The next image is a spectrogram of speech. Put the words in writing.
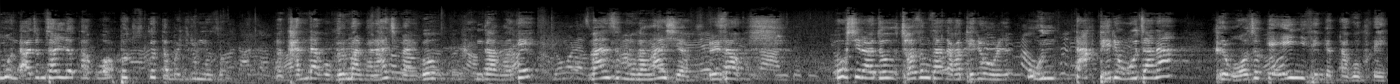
뭐 나 좀 살렸다고 아파 죽겠다 막 이러면서 간다고 그런 말만 하지 말고 건강하게 만수무강하시오. 그래서 혹시라도 저승사자가 데려올 딱 데려오잖아. 그럼 어저께 애인이 생겼다고 그래.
